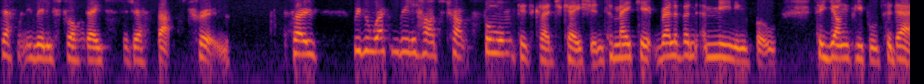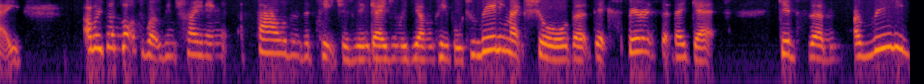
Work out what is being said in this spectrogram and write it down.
definitely really strong data to suggest that's true. So we've been working really hard to transform physical education to make it relevant and meaningful to young people today. And we've done lots of work. We've been training thousands of teachers and engaging with young people to really make sure that the experience that they get gives them a really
